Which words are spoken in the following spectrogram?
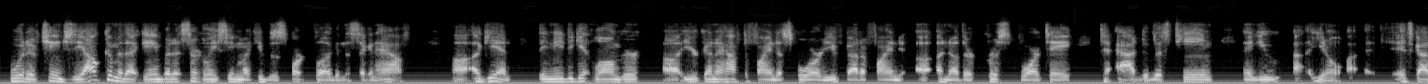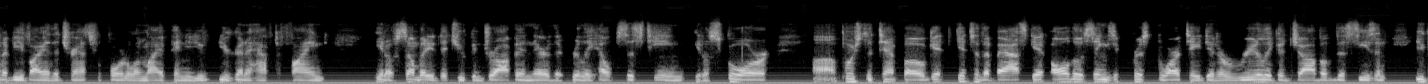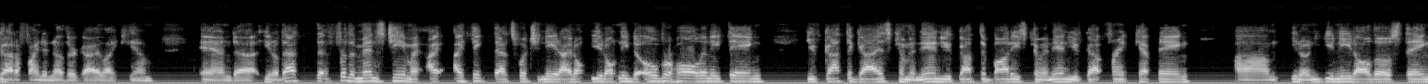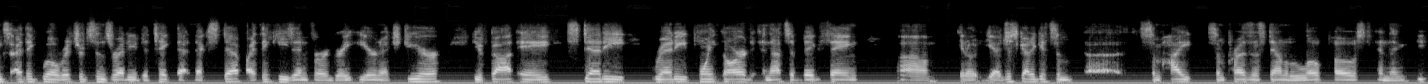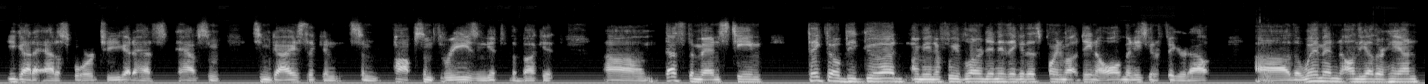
would have changed the outcome of that game, but it certainly seemed like he was a spark plug in the second half. Uh, again, they need to get longer. Uh, you're going to have to find a score. You've got to find uh, another Chris Duarte to add to this team. And you, uh, you know, uh, it's got to be via the transfer portal, in my opinion. You, you're going to have to find, you know, somebody that you can drop in there that really helps this team, you know, score, uh, push the tempo, get get to the basket. All those things that Chris Duarte did a really good job of this season. You got to find another guy like him. And uh, you know that, that, for the men's team I, I, I think that's what you need. I don't you don't need to overhaul anything. You've got the guys coming in. You've got the bodies coming in. You've got frank kepnang um, you know you need all those things. I think will richardson's ready to take that next step. I think he's in for a great year next year. You've got a steady ready point guard and that's a big thing. Um, you know yeah just got to get some uh, some height some presence down to the low post and then you, you got to add a score too you got to have have some some guys that can some pop some threes and get to the bucket. Um, that's the men's team. Think they'll be good. I mean, if we've learned anything at this point about Dana Altman, he's going to figure it out. Uh, the women, on the other hand,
